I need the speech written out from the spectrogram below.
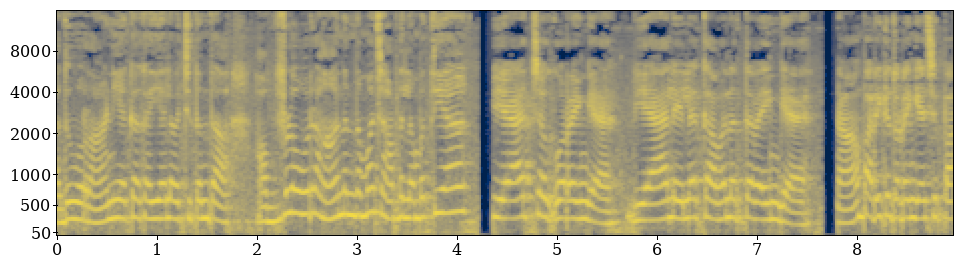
அது ஒரு ராணி அக்கா கையால வச்சு தந்தா அவ்வளோ ஒரு ஆனந்தமா சாப்பிடலாம் பத்தியா? பேச்ச குறைங்க. வேலையில கவனத்தை வைங்க. நான் பறிக்க தொடங்கியாச்சுப்பா.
